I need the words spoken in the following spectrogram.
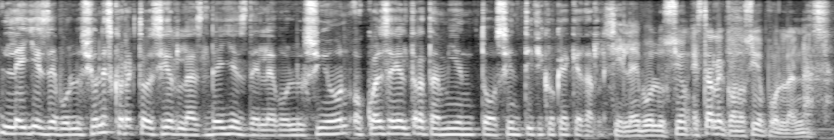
leyes de evolución. ¿Es correcto decir las leyes de la evolución o cuál sería el tratamiento científico que hay que darle? Sí, la evolución está reconocido por la NASA.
